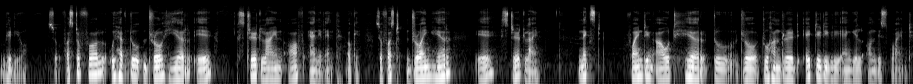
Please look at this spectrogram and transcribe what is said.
video. So first of all we have to draw here a straight line of any length. Okay, so first drawing here a straight line. Next pointing out here to draw 280 degree angle on this point.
